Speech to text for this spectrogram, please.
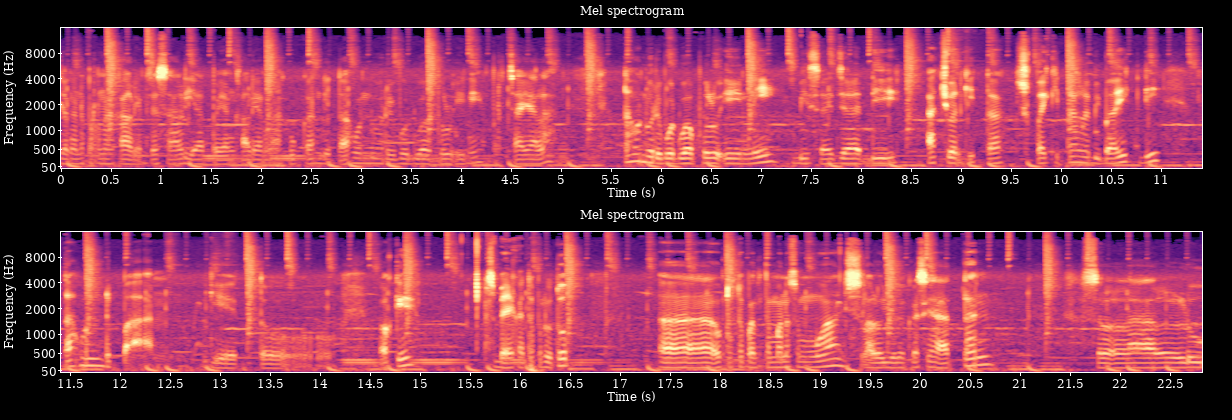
Jangan pernah kalian sesali apa yang kalian lakukan di tahun 2020 ini. Percayalah tahun 2020 ini bisa jadi acuan kita supaya kita lebih baik di tahun depan. Gitu. Oke sebagai kata penutup uh, untuk teman-teman semua selalu jaga kesehatan selalu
